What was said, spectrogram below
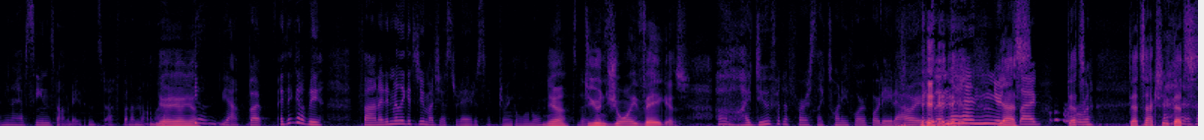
I mean, I have scenes nominated and stuff, but I'm not. Yeah, yeah, yeah. yeah, yeah. But I think it'll be fun. I didn't really get to do much yesterday. I just like drank a little. Yeah. Do you enjoy Vegas? Oh, I do for the first like 24, 48 hours, and then you're Yes. just like. That's- That's actually that's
